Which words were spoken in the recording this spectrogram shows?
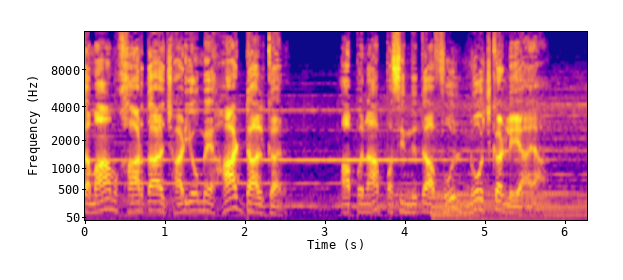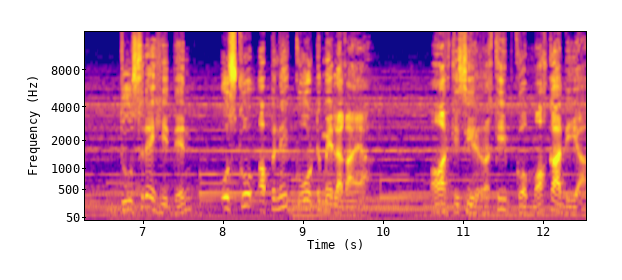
तमाम खारदार झाड़ियों में हाथ डालकर अपना पसंदीदा फूल नोच कर ले आया। दूसरे ही दिन उसको अपने कोट में लगाया और किसी रकीब को मौका दिया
